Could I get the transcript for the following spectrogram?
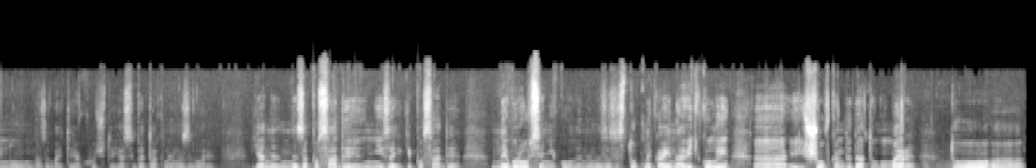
ну, називайте як хочете, я себе так не називаю. Я не, не за посади, ні за які посади не боровся ніколи, не за заступника. І навіть коли е, йшов кандидатом у мери, то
